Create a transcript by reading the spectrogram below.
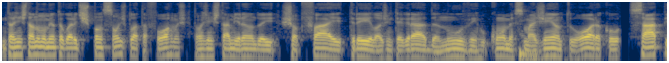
Então a gente está no momento agora de expansão de plataformas. Então a gente está mirando aí Shopify, Tray, loja integrada, nuvem, WooCommerce, Magento, Oracle, SAP.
